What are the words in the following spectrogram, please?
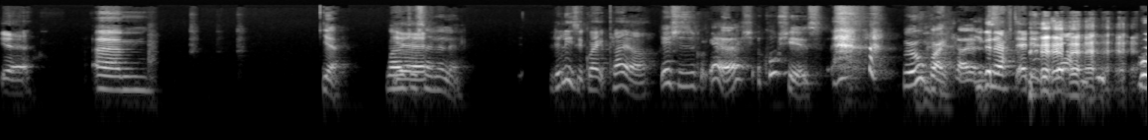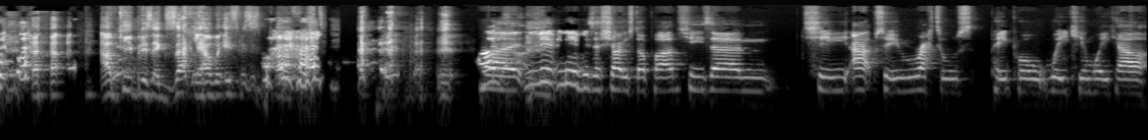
Yeah. Um, yeah. Why would you say Lily? Lily's a great player. Yeah, she's a, yeah, she- of course she is. We're all great players. You're going to have to edit this. I'm keeping this exactly how it is, Mrs. Brown. No, Liv, Liv is a showstopper. She's um she absolutely rattles people week in week out.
